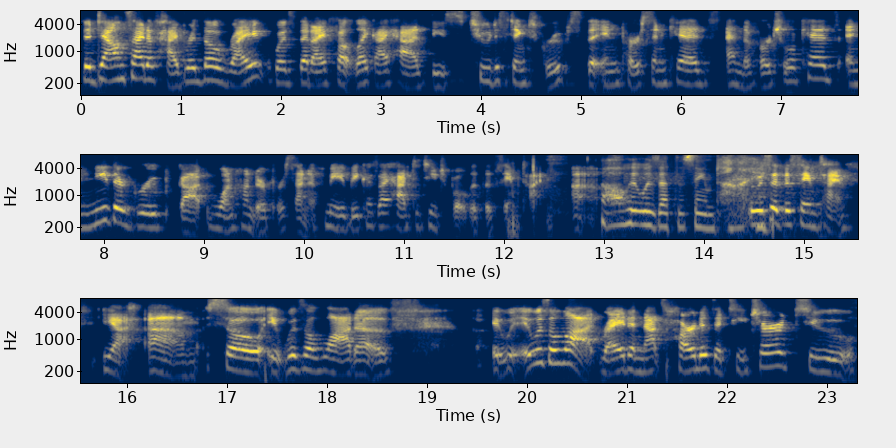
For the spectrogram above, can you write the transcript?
the downside of hybrid though right was that i felt like i had these two distinct groups the in-person kids and the virtual kids and neither group got 100% of me because i had to teach both at the same time. Um, oh it was at the same time. it was at the same time. Yeah um, so it was a lot of it, it was a lot right? And that's hard as a teacher to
